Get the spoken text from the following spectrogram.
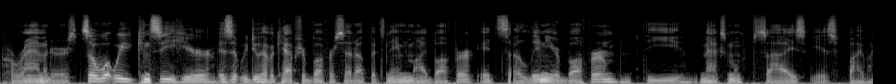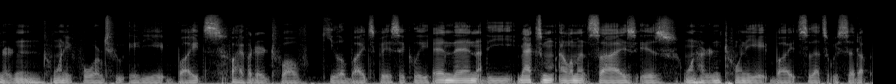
parameters. So what we can see here is that we do have a capture buffer set up. It's named my buffer. It's a linear buffer. The maximum size is 524 to 88 bytes, 512 kilobytes basically. And then the maximum element size is 128 bytes. So that's what we set up.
